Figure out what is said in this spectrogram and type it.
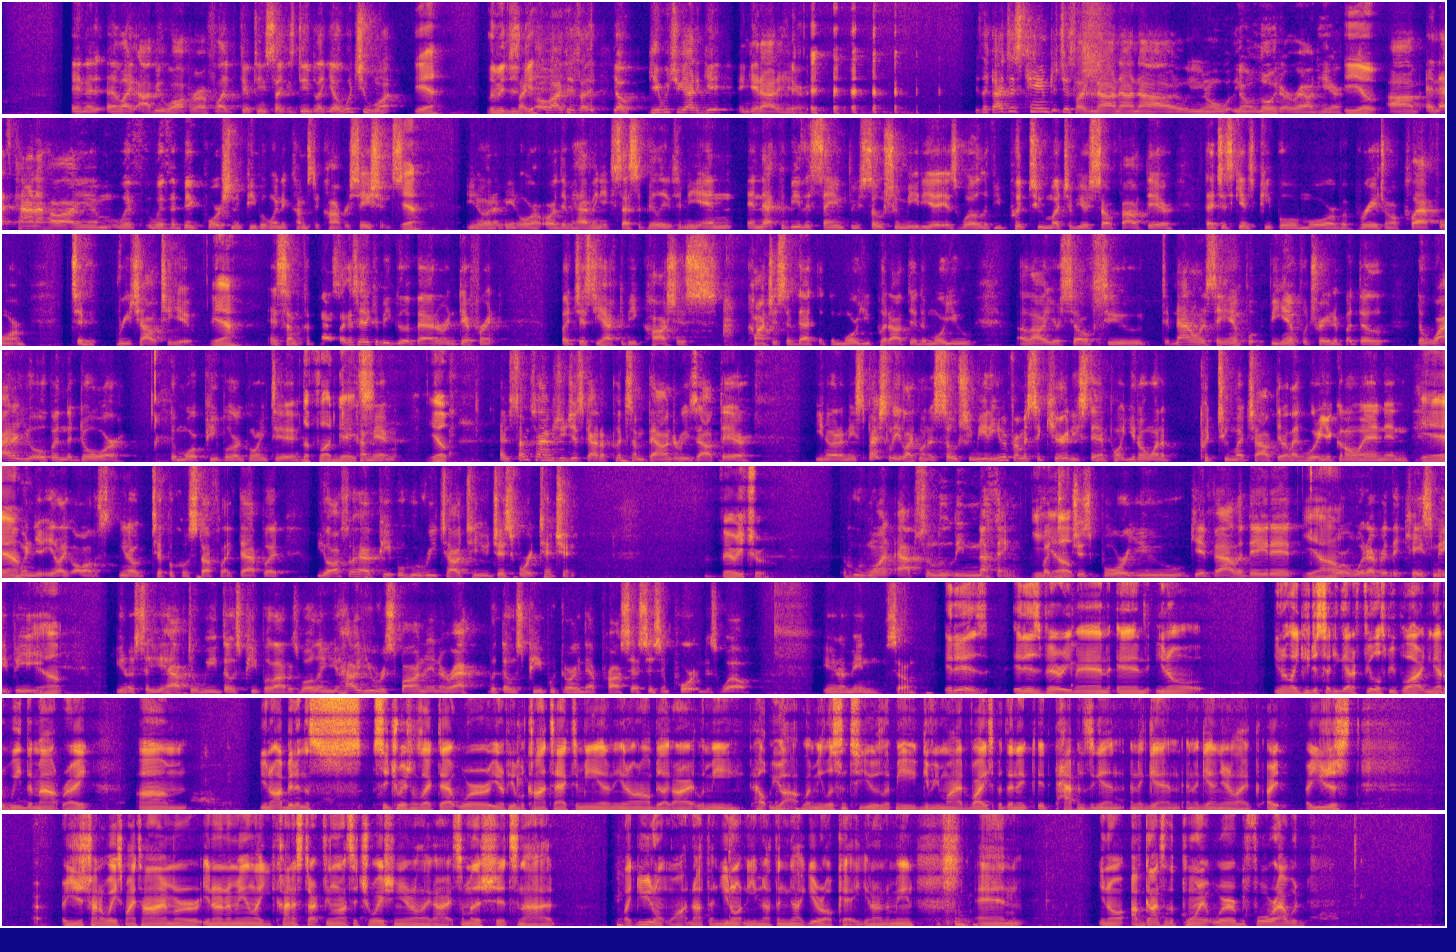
and, uh, and like I'd be walking around for like 15 seconds, dude, be like, "Yo, what you want?" Yeah. Let me just like, get. "Oh, I just like, yo, get what you got to get and get out of here." He's like, I just came to just like, nah, nah, nah, you know, you know, loiter around here. Yep. Um, and that's kind of how I am with with a big portion of people when it comes to conversations. Yeah. You know what I mean? Or or them having accessibility to me. And and that could be the same through social media as well. If you put too much of yourself out there, that just gives people more of a bridge or a platform to reach out to you Yeah. in some capacity. Like I said, it could be good, bad, or indifferent, but just you have to be cautious, conscious of that. That the more you put out there, the more you allow yourself to, to not only say be infiltrated, but the the wider you open the door, the more people are going to The floodgates. come in. Yep. And sometimes you just got to put some boundaries out there. You know what I mean? Especially like on a social media, even from a security standpoint, you don't want to put too much out there, like where you're going and Yeah. when you like all this, you know, typical stuff like that. But you also have people who reach out to you just for attention, Very true. who want absolutely nothing but to just bore you, get validated, Yeah. or whatever the case may be. Yep. You know, so you have to weed those people out as well, and you, how you respond and interact with those people during that process is important as well. You know what I mean? So It is. It is very man, and you know, you know, like you just said, you got to feel those people out and you got to weed them out, right? Um, you know, I've been in the s- situations like that where you know people contacting me and you know I'll be like, all right, let me help you out, let me listen to you, let me give you my advice, but then it, it happens again and again and again. You're like, are are you just are you just trying to waste my time or you know what I mean? Like you kind of start feeling that situation. You're like, all right, some of this shit's not like you don't want nothing, you don't need nothing. Like you're okay, you know what I mean? And you know, I've gotten to the point where before I would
